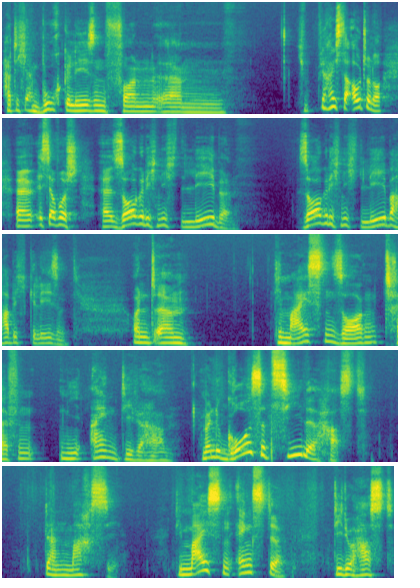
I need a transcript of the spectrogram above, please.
hatte ich ein Buch gelesen von, ähm, wie heißt der Autor noch? Äh, ist ja wurscht. Äh, Sorge dich nicht, lebe. Sorge dich nicht, lebe, habe ich gelesen. Und ähm, die meisten Sorgen treffen nie ein, die wir haben. Und wenn du große Ziele hast, dann mach sie. Die meisten Ängste, die du hast,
